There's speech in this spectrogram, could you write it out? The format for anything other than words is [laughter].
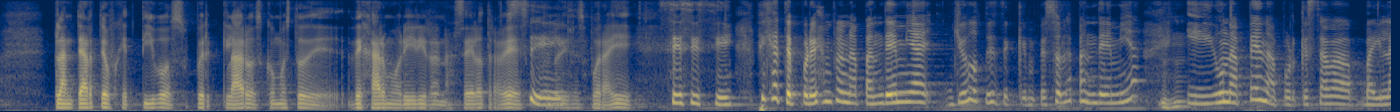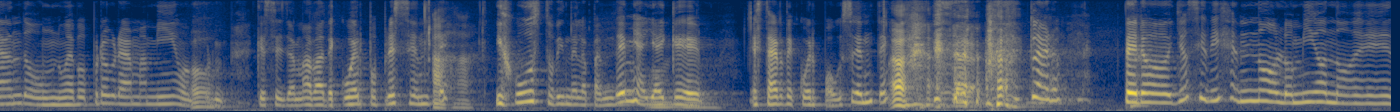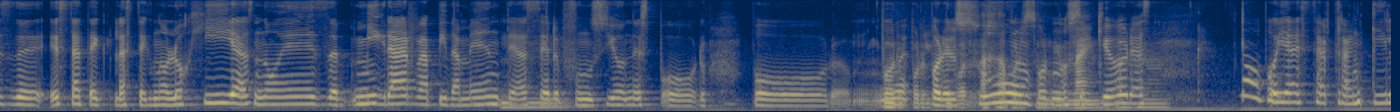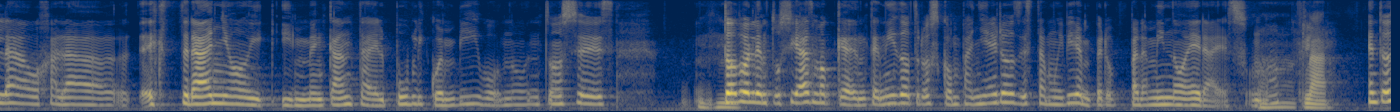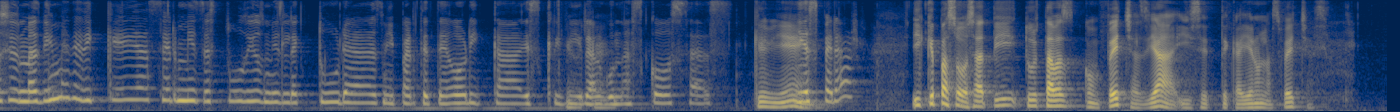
plantearte objetivos súper claros, como esto de dejar morir y renacer otra vez, sí. lo dices por ahí. Sí, sí, sí. Fíjate, por ejemplo, en la pandemia, yo desde que empezó la pandemia, y una pena porque estaba bailando un nuevo programa mío oh. que se llamaba De Cuerpo Presente, y justo vino la pandemia y hay que estar de cuerpo ausente. Ah, [laughs] claro. claro. Pero yo sí dije, no, lo mío no es esta las tecnologías, no es migrar rápidamente a hacer funciones por por, por, por, el Zoom, por, no sé qué horas. No, voy a estar tranquila, ojalá extraño y, me encanta el público en vivo, ¿no? Entonces, todo el entusiasmo que han tenido otros compañeros está muy bien, pero para mí no era eso, ¿no? Ah, claro. Entonces, más bien me dediqué a hacer mis estudios, mis lecturas, mi parte teórica, escribir algunas cosas. Qué bien. Y esperar. ¿Y qué pasó? O sea, a ti tú estabas con fechas ya y se te cayeron las fechas.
